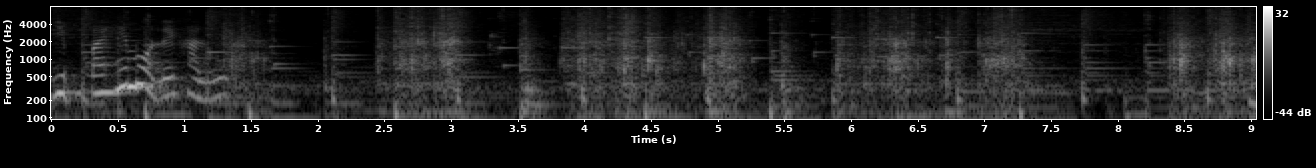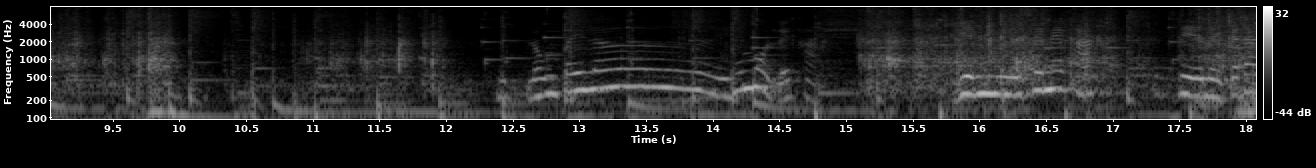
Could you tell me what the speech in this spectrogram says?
หยิบไปให้หมดเลยค่ะลูก หยิบลงไปเลยให้หมดเลยค่ะ เย็นมือใช่ไหมคะเทเลยก็ได้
